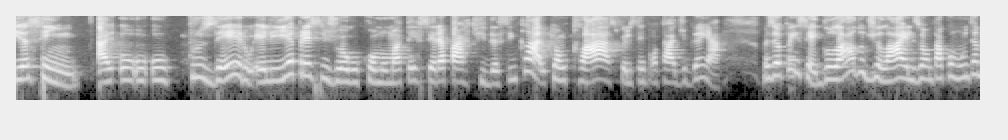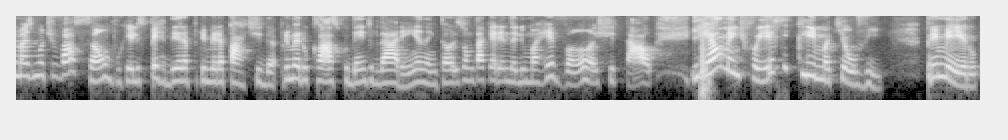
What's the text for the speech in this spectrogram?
e assim, a, o, o, Cruzeiro, ele ia para esse jogo como uma terceira partida, assim, claro que é um clássico, eles têm vontade de ganhar. Mas eu pensei, do lado de lá, eles vão estar com muita mais motivação, porque eles perderam a primeira partida, primeiro clássico dentro da arena, então eles vão estar querendo ali uma revanche e tal. E realmente foi esse clima que eu vi. Primeiro,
